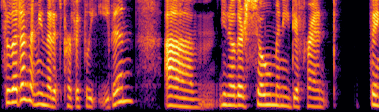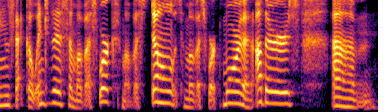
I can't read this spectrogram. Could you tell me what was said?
So that doesn't mean that it's perfectly even. Um, you know, there's so many different things that go into this. Some of us work, some of us don't. Some of us work more than others. Um,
